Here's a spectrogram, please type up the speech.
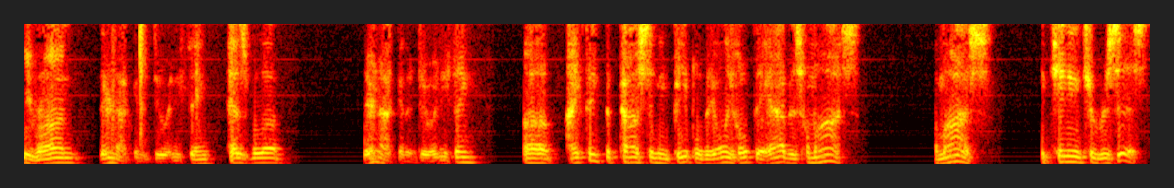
Iran, they're not going to do anything. Hezbollah, they're not going to do anything. Uh, I think the Palestinian people, the only hope they have is Hamas. Hamas continuing to resist.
